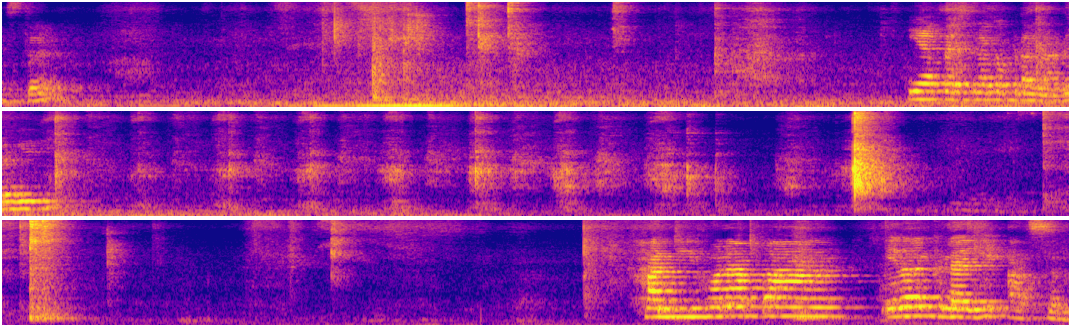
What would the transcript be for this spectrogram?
ਇਸ ਤਰ੍ਹਾਂ। ਇਹ ਆਪਾਂ ਇਸ ਤਰ੍ਹਾਂ ਕੱਪੜਾ ਲਾ ਦਾਂਗੇ ਜੀ। ਹਾਂਜੀ, ਹੁਣ ਆਪਾਂ ਇਹਦਾ ਰੱਖਣਾ ਹੈ ਜੀ ਆਸਨ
